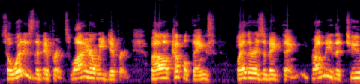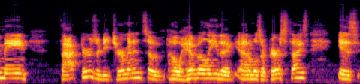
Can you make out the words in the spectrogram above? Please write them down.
So, what is the difference? Why are we different? Well, a couple things. Weather is a big thing. Probably the two main factors or determinants of how heavily the animals are parasitized is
